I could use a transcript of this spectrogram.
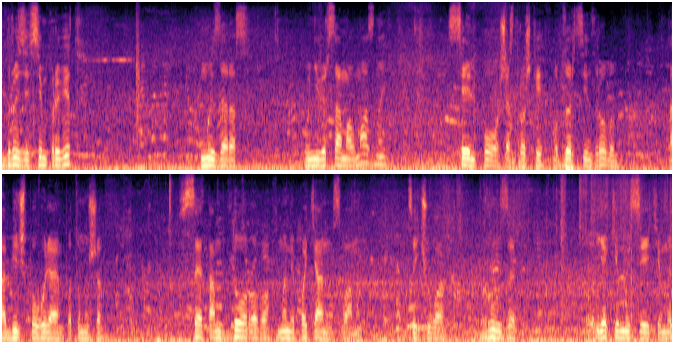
Друзі, всім привіт! Ми зараз універсам Алмазний, Сельпо. Зараз трошки обзор цін зробимо, а більш погуляємо, тому що все там дорого, ми не потягнемо з вами. Цей чувак. Грузи якимось цими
